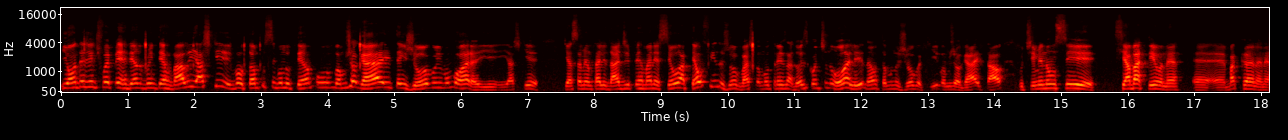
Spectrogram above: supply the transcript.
E ontem a gente foi perdendo para o intervalo e acho que voltamos para o segundo tempo, vamos jogar e tem jogo e vamos embora. E, e acho que que essa mentalidade permaneceu até o fim do jogo. O Vasco tomou 3 a 2 e continuou ali. Não, estamos no jogo aqui, vamos jogar e tal. O time não se, se abateu, né? É, é bacana, né?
